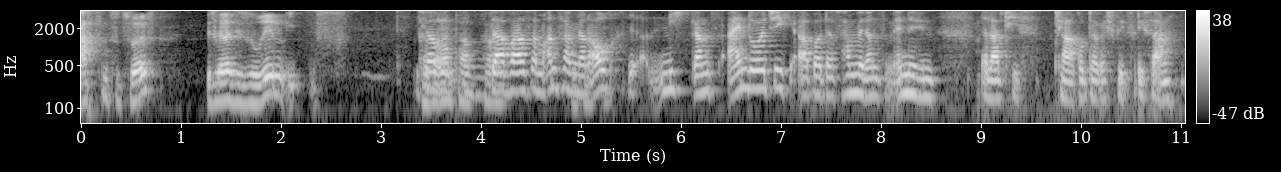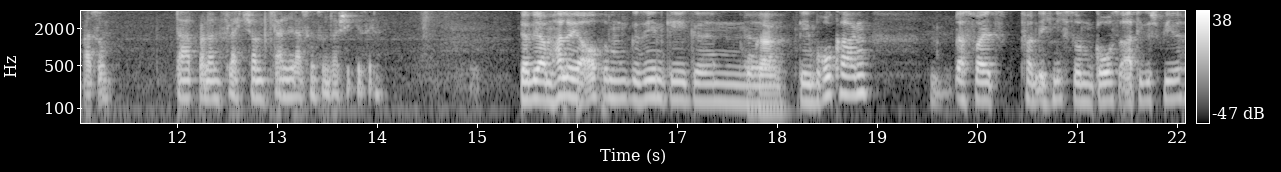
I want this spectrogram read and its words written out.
18 zu 12, ist relativ souverän. Ich glaube, paar- paar- da war es am Anfang dann auch nicht ganz eindeutig, aber das haben wir dann zum Ende hin relativ klar runtergespielt, würde ich sagen. Also da hat man dann vielleicht schon einen kleinen Leistungsunterschied gesehen. Ja, wir haben Halle ja auch gesehen gegen Brockhagen. Äh, gegen Brockhagen. Das war jetzt, fand ich, nicht so ein großartiges Spiel.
